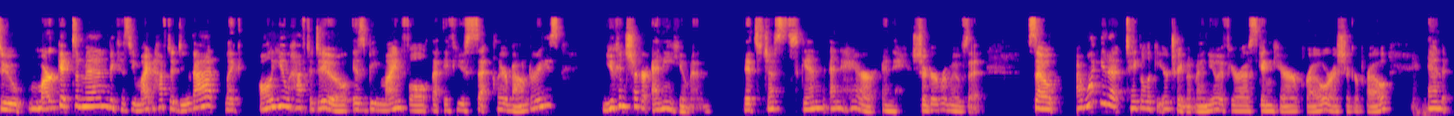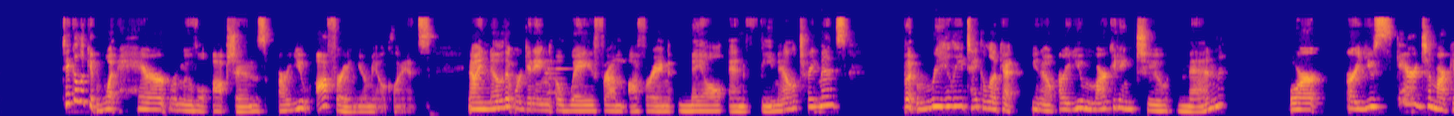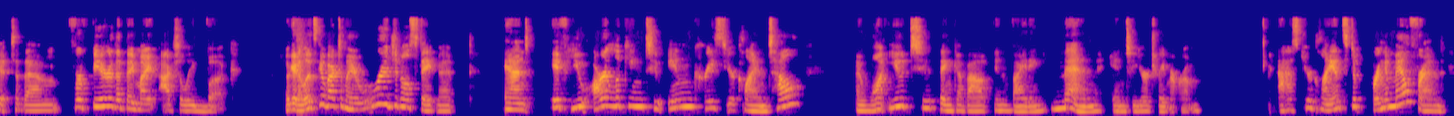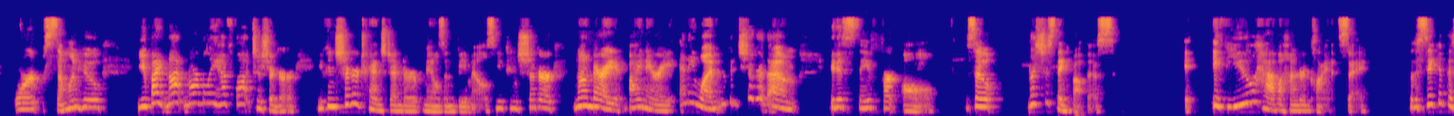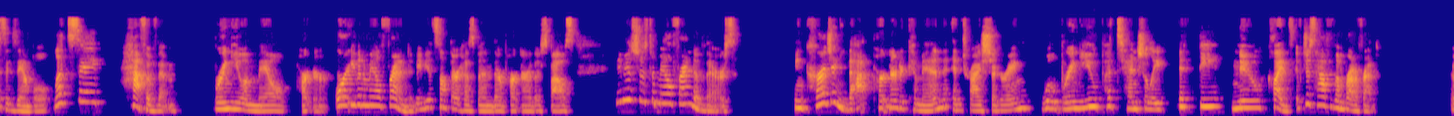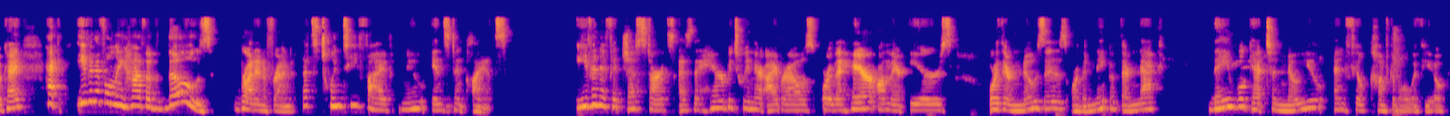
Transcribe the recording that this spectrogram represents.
to market to men because you might have to do that, like all you have to do is be mindful that if you set clear boundaries, you can sugar any human. It's just skin and hair, and sugar removes it. So I want you to take a look at your treatment menu if you're a skincare pro or a sugar pro and take a look at what hair removal options are you offering your male clients. Now, I know that we're getting away from offering male and female treatments, but really take a look at, you know, are you marketing to men or are you scared to market to them for fear that they might actually book? Okay, now let's go back to my original statement. And if you are looking to increase your clientele, I want you to think about inviting men into your treatment room. Ask your clients to bring a male friend or someone who you might not normally have thought to sugar. You can sugar transgender males and females. You can sugar non binary, anyone, you can sugar them. It is safe for all. So let's just think about this. If you have 100 clients, say, for the sake of this example, let's say half of them bring you a male partner or even a male friend. Maybe it's not their husband, their partner, their spouse. Maybe it's just a male friend of theirs. Encouraging that partner to come in and try sugaring will bring you potentially 50 new clients if just half of them brought a friend. Okay. Heck, even if only half of those brought in a friend, that's 25 new instant clients. Even if it just starts as the hair between their eyebrows or the hair on their ears or their noses or the nape of their neck, they will get to know you and feel comfortable with you.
